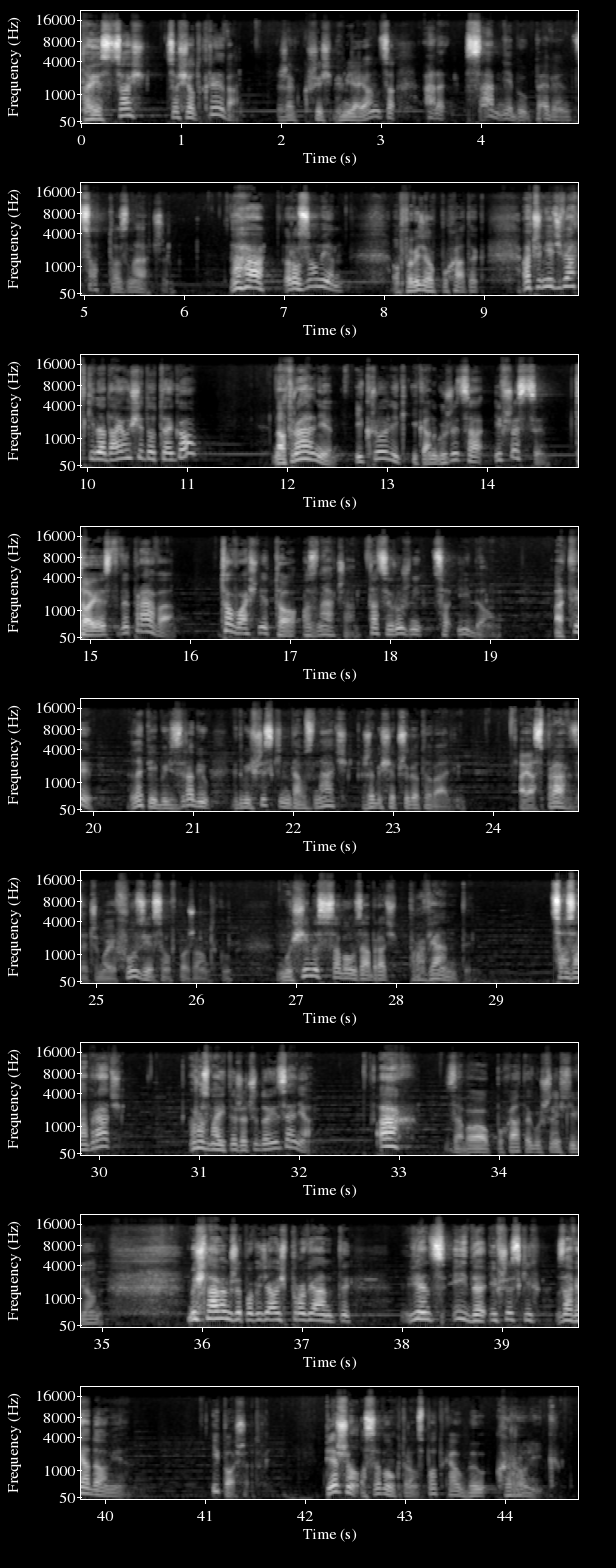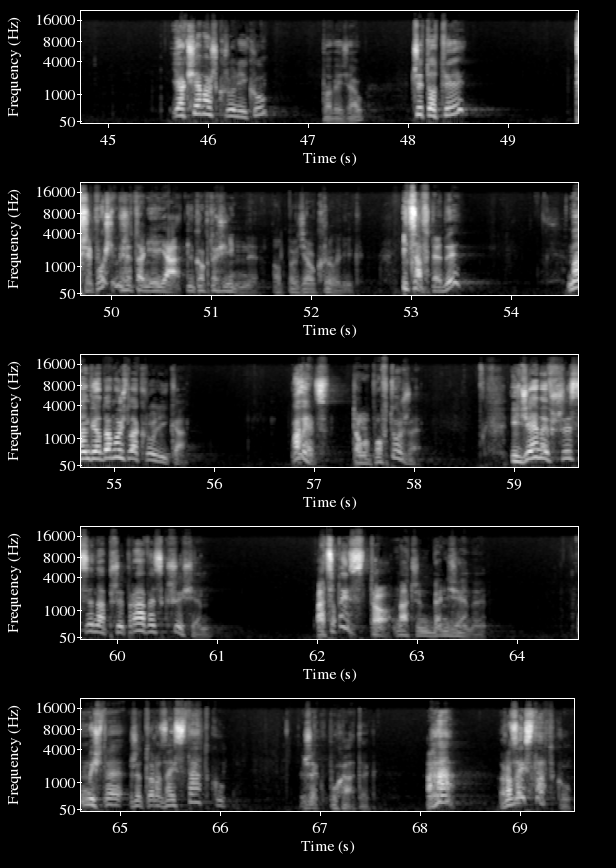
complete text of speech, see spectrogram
To jest coś, co się odkrywa, rzekł Krzyś wymijająco, ale sam nie był pewien, co to znaczy. Aha, rozumiem, odpowiedział Puchatek. A czy niedźwiadki nadają się do tego? Naturalnie, i królik, i kangurzyca, i wszyscy. To jest wyprawa. To właśnie to oznacza. Tacy różni, co idą. A ty lepiej byś zrobił, gdybyś wszystkim dał znać, żeby się przygotowali. A ja sprawdzę, czy moje fuzje są w porządku. Musimy z sobą zabrać prowianty. Co zabrać? Rozmaite rzeczy do jedzenia. Ach, zawołał Puchatek uszczęśliwiony. Myślałem, że powiedziałeś prowianty, więc idę i wszystkich zawiadomię. I poszedł. Pierwszą osobą, którą spotkał, był królik. Jak się masz, króliku? powiedział. Czy to ty? Przypuśćmy, że to nie ja, tylko ktoś inny, odpowiedział królik. I co wtedy? Mam wiadomość dla królika. Powiedz, to mu powtórzę. Idziemy wszyscy na przyprawę z Krzysiem. A co to jest to, na czym będziemy? Myślę, że to rodzaj statku, rzekł Puchatek. Aha, rodzaj statku.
